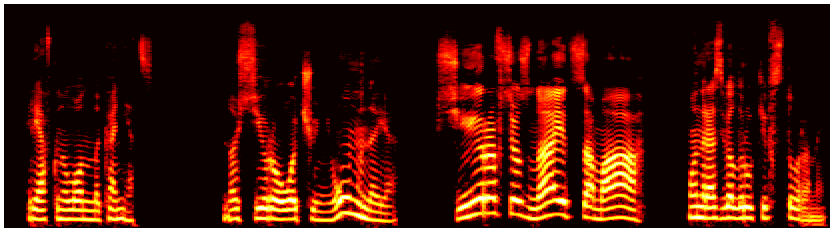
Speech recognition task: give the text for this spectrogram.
— рявкнул он наконец. Но Сира очень умная. Сира все знает сама. Он развел руки в стороны.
